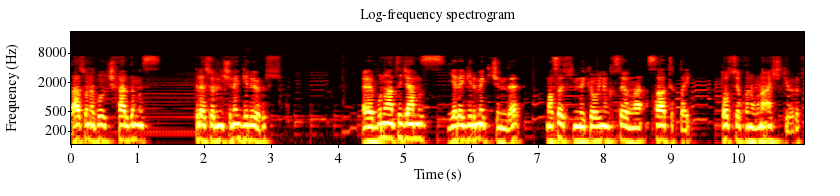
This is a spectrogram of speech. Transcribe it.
Daha sonra bu çıkardığımız klasörün içine giriyoruz. Ee, bunu atacağımız yere girmek için de masa üstündeki oyunun kısa yoluna sağ tıklayıp dosya konumunu aç diyoruz.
